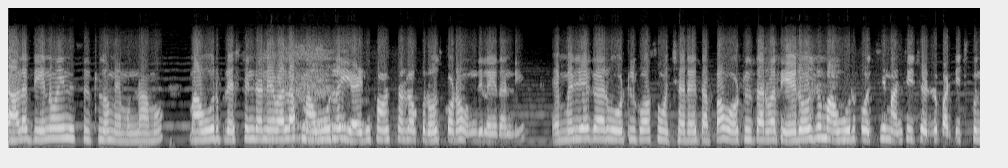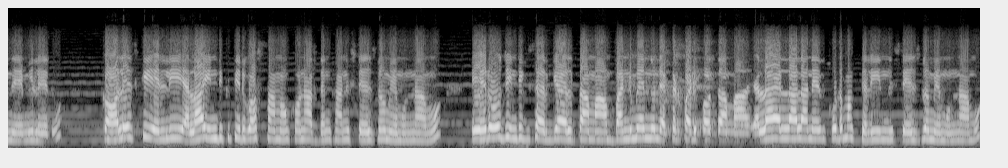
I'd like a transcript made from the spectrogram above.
చాలా దీనమైన స్థితిలో మేము ఉన్నాము. మా ఊరు ప్రెసిడెంట్ అనే వాళ్ళ మా ఊర్లో ఈ ఐదు సంవత్సరాల్లో ఒక రోజు కూడా ఉంది లేదండి. ఎమ్మెల్యే గారు ఓట్ల కోసం వచ్చారే తప్ప ఓట్ల తర్వాత ఏ రోజు మా ఊరికి వచ్చి మంచి చెడ్లు పట్టించుకుంది ఏమీ లేదు. కాలేజ్కి వెళ్ళి ఎలా ఇంటికి తిరిగి వస్తామో కూడా అర్థం కాని స్టేజ్లో మేము ఉన్నాము. ఏ రోజు ఇంటికి సరిగ్గా వెళ్తామా? బండి మీద నుండి ఎక్కడ పడిపోతామా? ఎలా వెళ్ళాలనేది కూడా మాకు తెలియని స్టేజ్లో మేము ఉన్నాము.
